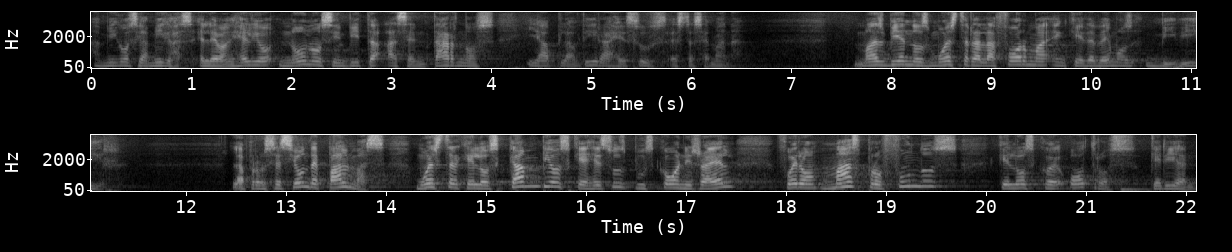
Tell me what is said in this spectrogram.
Amigos y amigas, el Evangelio no nos invita a sentarnos y a aplaudir a Jesús esta semana. Más bien nos muestra la forma en que debemos vivir. La procesión de palmas muestra que los cambios que Jesús buscó en Israel fueron más profundos que los que otros querían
